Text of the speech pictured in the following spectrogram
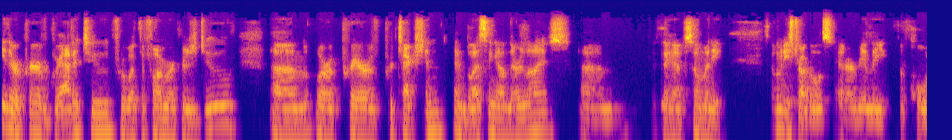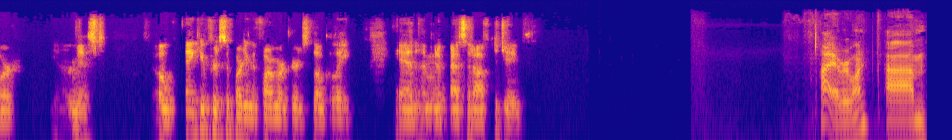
either a prayer of gratitude for what the farm workers do um, or a prayer of protection and blessing on their lives um, they have so many so many struggles and are really the poor in midst. So thank you for supporting the farm workers locally. And I'm going to pass it off to James. Hi, everyone. Um,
